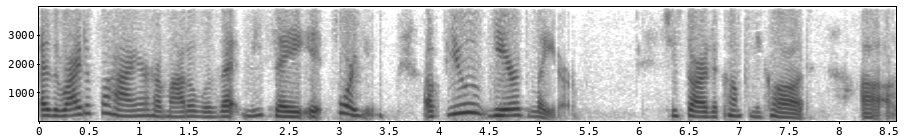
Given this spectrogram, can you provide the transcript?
As a writer for hire, her motto was "Let me say it for you." A few years later, she started a company called uh,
